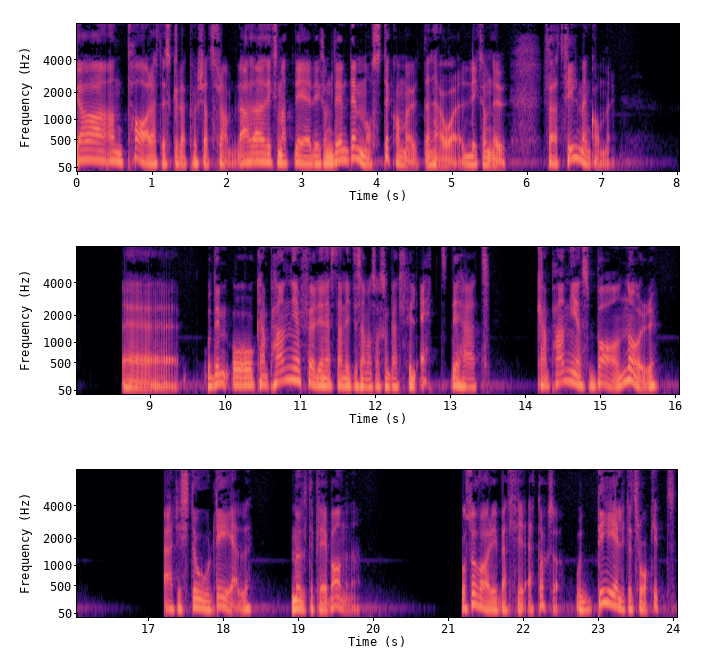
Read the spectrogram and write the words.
jag antar att det skulle ha pushats fram. Alltså, alltså liksom att det, liksom, det, det måste komma ut den här året, liksom nu. För att filmen kommer. Eh, och, det, och, kampanjen följer nästan lite samma sak som Battlefield 1. Det här att kampanjens banor är till stor del multiplayer-banorna. Och så var det i Battlefield 1 också. Och det är lite tråkigt.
